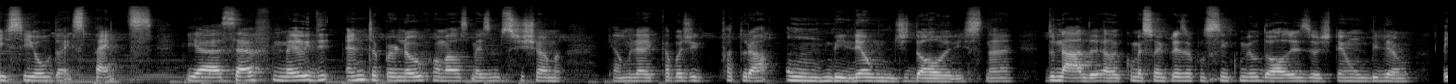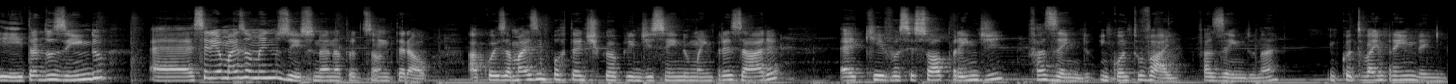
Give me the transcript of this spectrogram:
e CEO da Spanx. E a Self-Made Entrepreneur, como ela mesma se chama. Que é a mulher que acabou de faturar um bilhão de dólares, né? Do nada. Ela começou a empresa com 5 mil dólares e hoje tem um bilhão. E traduzindo, é, seria mais ou menos isso, né, na tradução literal. A coisa mais importante que eu aprendi sendo uma empresária é que você só aprende fazendo, enquanto vai fazendo, né? Enquanto vai empreendendo.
